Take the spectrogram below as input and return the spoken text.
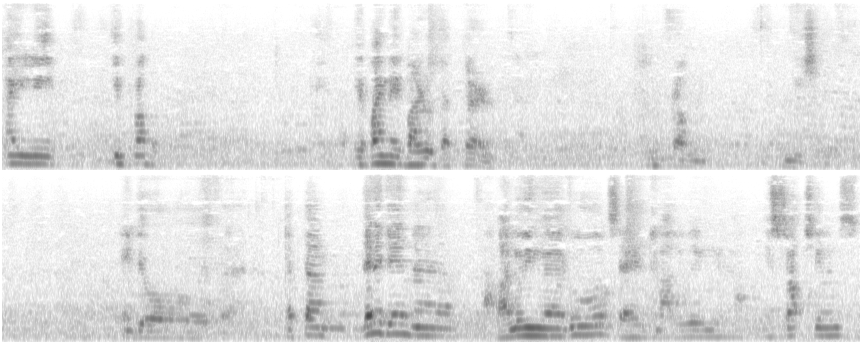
highly improbable. If I may borrow that term from commission. Medyo, uh, but um, then again, uh, following uh, rules and following instructions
